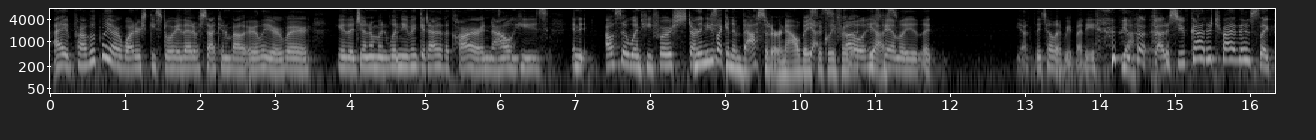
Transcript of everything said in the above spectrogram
I probably our water ski story that I was talking about earlier, where you know the gentleman wouldn't even get out of the car, and now he's and also when he first started, and then he's like an ambassador now, basically yes. for the oh his yes. family like yeah, they tell everybody yeah. about us. You've got to try this. Like,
